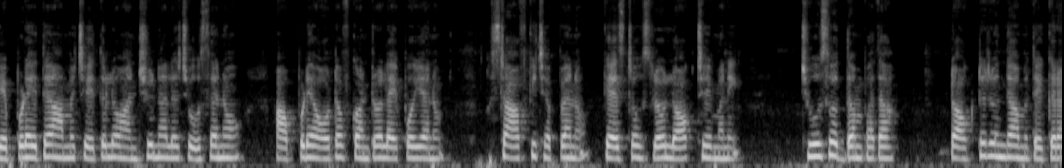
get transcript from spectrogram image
ఎప్పుడైతే ఆమె చేతిలో అంచునలా చూశానో అప్పుడే అవుట్ ఆఫ్ కంట్రోల్ అయిపోయాను. స్టాఫ్కి చెప్పాను గెస్ట్ హౌస్లో లాక్ చేయమని. చూసొద్దాం పదా. డాక్టర్ ఉంది ఆమె దగ్గర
